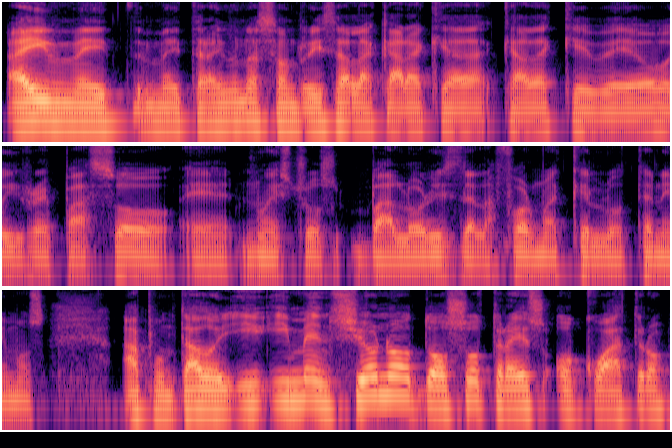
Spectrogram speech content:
ahí me, me trae una sonrisa a la cara cada, cada que veo y repaso eh, nuestros valores de la forma que lo tenemos apuntado. Y, y menciono dos o tres o cuatro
